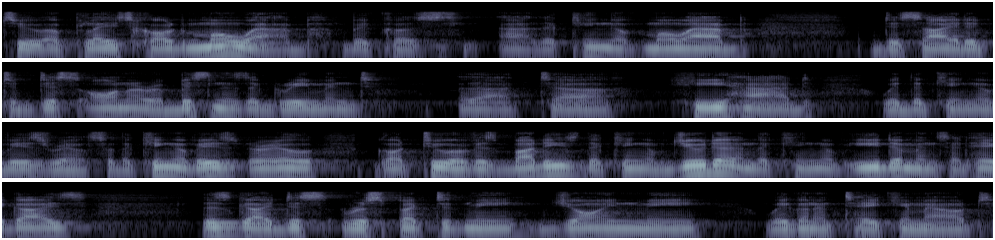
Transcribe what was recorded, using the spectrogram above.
to a place called Moab because uh, the king of Moab decided to dishonor a business agreement that uh, he had with the king of Israel. So the king of Israel got two of his buddies, the king of Judah and the king of Edom, and said, Hey guys, this guy disrespected me, join me, we're going to take him out.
